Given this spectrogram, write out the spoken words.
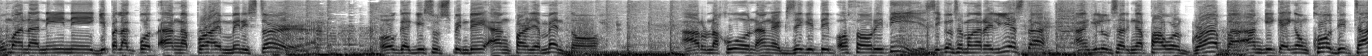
Humana niini gipalagpot ang Prime Minister o gagisuspinde ang parlamento aron nakuon ang executive authority. Sigon sa mga reliyesta, ang gilunsad nga power grab ang gikaingong kodita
